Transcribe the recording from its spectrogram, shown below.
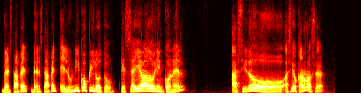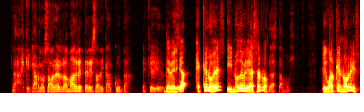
Verstappen, Verstappen, el único piloto que se ha llevado bien con él ha sido, ha sido Carlos, ¿eh? Ah, es que Carlos ahora es la madre Teresa de Calcuta. Es que. Debería, es que lo es y no debería serlo. Ya estamos. Igual que Norris.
